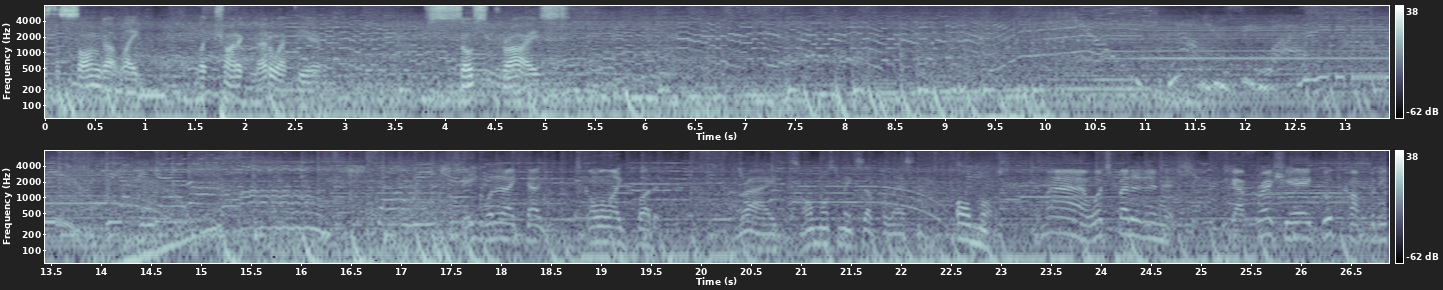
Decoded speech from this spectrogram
Realize the song got like electronic metal at the end. I'm so surprised. See, what did I tell you? It's going like butter. All right, this almost makes up for last night. Almost. Come on, what's better than this? You got fresh air, good company,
